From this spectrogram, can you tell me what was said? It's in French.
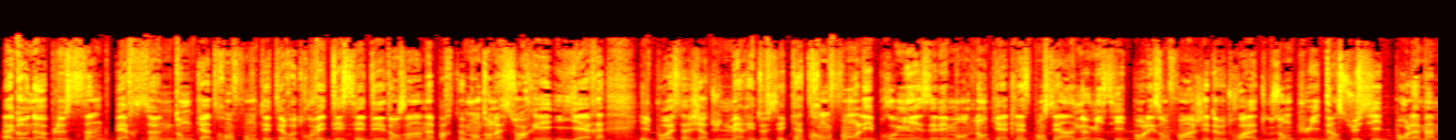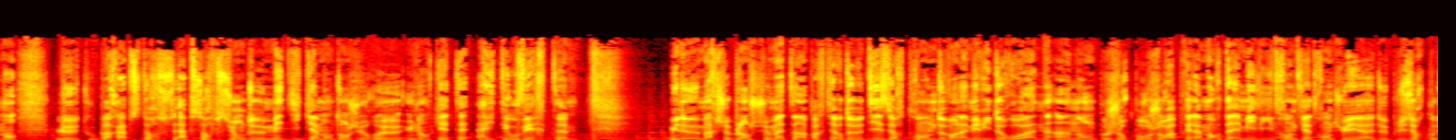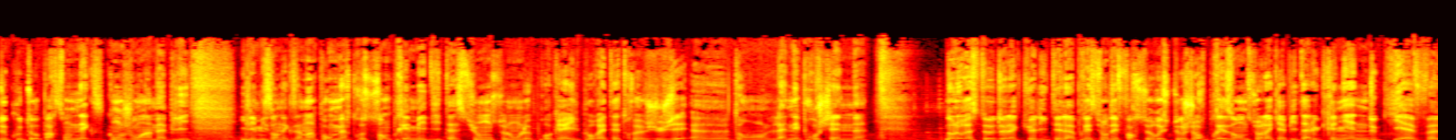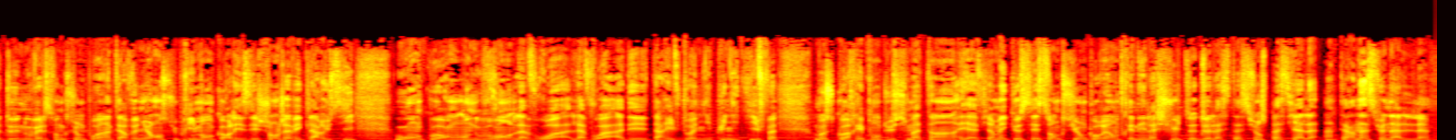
À Grenoble, cinq personnes, dont quatre enfants, ont été retrouvées décédées dans un appartement dans la soirée hier. Il pourrait s'agir d'une mère et de ses quatre enfants. Les premiers éléments de l'enquête laissent penser à un homicide pour les enfants âgés de 3 à 12 ans, puis d'un suicide pour la maman. Le tout par absorption de médicaments dangereux. Une enquête a été ouverte. Une marche blanche ce matin à partir de 10h30 devant la mairie de Roanne. Un an jour pour jour après la mort d'Amélie, 34 ans, tuée de plusieurs coups de couteau par son ex-conjoint Amabli. Il est mis en examen pour meurtre sans préméditation. Selon le progrès, il pourrait être jugé euh, dans l'année prochaine. Dans le reste de l'actualité, la pression des forces russes toujours présente sur la capitale ukrainienne de Kiev. De nouvelles sanctions pourraient intervenir en supprimant encore les échanges avec la Russie ou encore en ouvrant la voie, la voie à des tarifs douaniers punitifs. Moscou a répondu ce matin et a affirmé que ces sanctions pourraient entraîner la chute de la station spatiale internationale.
